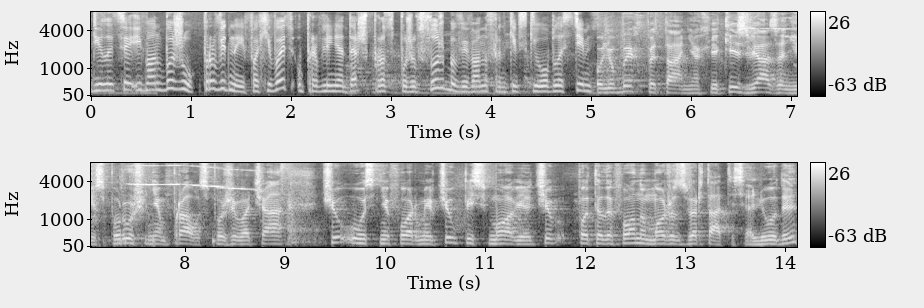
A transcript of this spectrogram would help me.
Ділиться Іван Бежук, провідний фахівець управління Держпродспоживслужби в Івано-Франківській області. У будь-яких питаннях, які зв'язані з порушенням прав споживача, чи в усній формі, чи в письмові, чи по телефону можуть звертатися люди,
